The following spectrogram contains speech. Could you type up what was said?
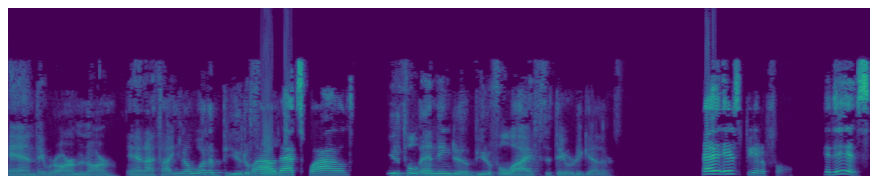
and they were arm in arm. And I thought, you know, what a beautiful, wow, that's wild, beautiful ending to a beautiful life that they were together. That is beautiful. It is.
